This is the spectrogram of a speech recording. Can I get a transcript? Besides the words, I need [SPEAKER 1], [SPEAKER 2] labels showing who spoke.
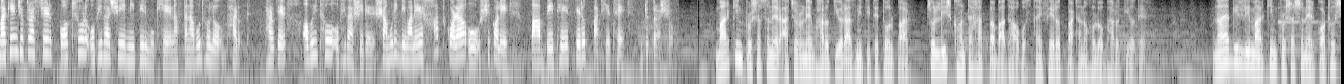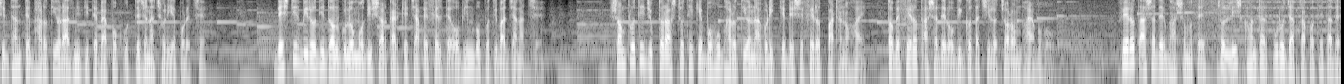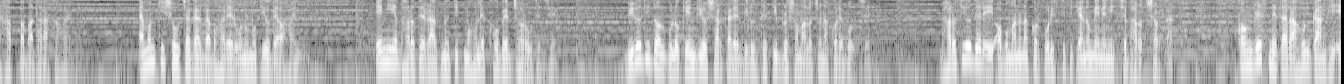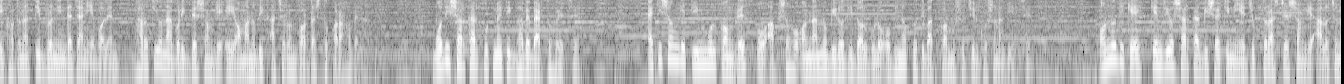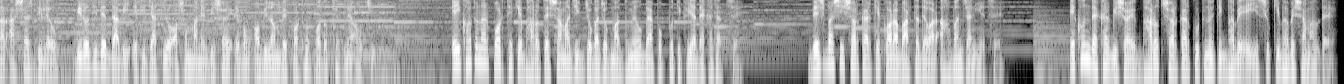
[SPEAKER 1] মার্কিন যুক্তরাষ্ট্রের কঠোর অভিবাসী নীতির মুখে নাস্তানাবুদ হল ভারত। ভারতের অবৈধ অভিবাসীদের সামরিক বিমানে হাত করা ও শিকলে পা বেঁধে ফেরত পাঠিয়েছে যুক্তরাষ্ট্র।
[SPEAKER 2] মার্কিন প্রশাসনের আচরণে ভারতীয় রাজনীতিতে তোলপাড়, চল্লিশ ঘণ্টা হাত পা বাঁধা অবস্থায় ফেরত পাঠানো হল ভারতীয়দের। নয়াদিল্লি মার্কিন প্রশাসনের কঠোর সিদ্ধান্তে ভারতীয় রাজনীতিতে ব্যাপক উত্তেজনা ছড়িয়ে পড়েছে। দেশটির বিরোধী দলগুলো মোদী সরকারকে চাপে ফেলতে অভিনব প্রতিবাদ জানাচ্ছে। সম্প্রতি যুক্তরাষ্ট্র থেকে বহু ভারতীয় নাগরিককে দেশে ফেরত পাঠানো হয়, তবে ফেরত আসাদের অভিজ্ঞতা ছিল চরম ভয়াবহ। ফেরত আসাদের ভাষ্যমতে, চল্লিশ ঘণ্টার পুরো যাত্রাপথে তাদের হাত পা বাঁধা রাখা হয়। এমনকি শৌচাগার ব্যবহারের অনুমতিও দেওয়া হয়নি। এ নিয়ে ভারতের রাজনৈতিক মহলে ক্ষোভের ঝড় উঠেছে। বিরোধী দলগুলো কেন্দ্রীয় সরকারের বিরুদ্ধে তীব্র সমালোচনা করে বলছে, ভারতীয়দের এই অবমাননাকর পরিস্থিতি কেন মেনে নিচ্ছে ভারত সরকার? কংগ্রেস নেতা রাহুল গান্ধী এই ঘটনার তীব্র নিন্দা জানিয়ে বলেন, ভারতীয় নাগরিকদের সঙ্গে এই অমানবিক আচরণ বরদাস্ত করা হবে না। মোদী সরকার কূটনৈতিকভাবে ব্যর্থ হয়েছে। একই সঙ্গে তৃণমূল কংগ্রেস ও আপসহ অন্যান্য বিরোধী দলগুলো অভিনব প্রতিবাদ কর্মসূচির ঘোষণা দিয়েছে। অন্যদিকে, কেন্দ্রীয় সরকার বিষয়টি নিয়ে যুক্তরাষ্ট্রের সঙ্গে আলোচনার আশ্বাস দিলেও বিরোধীদের দাবি এটি জাতীয় অসম্মানের বিষয় এবং অবিলম্বে কঠোর পদক্ষেপ নেওয়া উচিত। এই ঘটনার পর থেকে ভারতের সামাজিক যোগাযোগ মাধ্যমেও ব্যাপক প্রতিক্রিয়া দেখা যাচ্ছে। দেশবাসী সরকারকে কড়া বার্তা দেওয়ার আহ্বান জানিয়েছে। এখন দেখার বিষয়, ভারত সরকার কূটনৈতিকভাবে এই ইস্যু কীভাবে সামাল দেয়?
